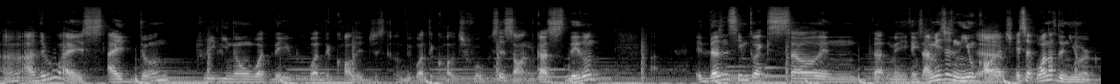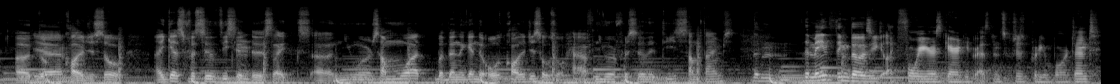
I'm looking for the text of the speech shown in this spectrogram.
uh, otherwise, I don't really know what they what the college what the college focuses on because they don't it doesn't seem to excel in that many things. I mean, it's a new yeah. college. It's a, one of the newer uh, yeah. colleges, so I guess facilities mm. is like uh, newer somewhat. But then again, the old colleges also have newer facilities sometimes. The, the main thing though is you get like four years guaranteed residence, which is pretty important.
